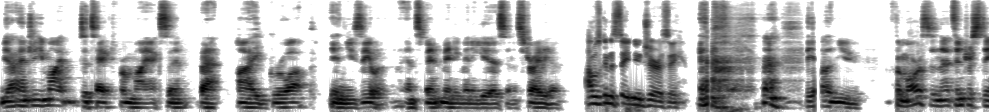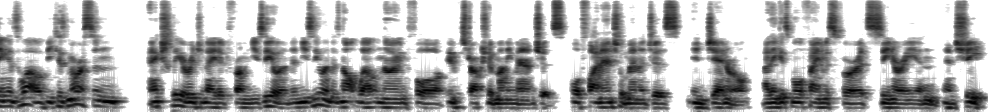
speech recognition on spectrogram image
Yeah, Andrew, you might detect from my accent that I grew up in New Zealand and spent many, many years in Australia. I was going to say New Jersey. the other new. For Morrison, that's interesting as well because Morrison actually originated from New Zealand, and New Zealand is not well known for infrastructure money managers or financial managers in general. I think it's more famous for its scenery and, and sheep.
